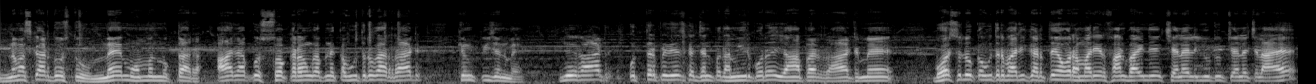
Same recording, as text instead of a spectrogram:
नमस्कार दोस्तों मैं मोहम्मद मुख्तार। आज आपको शौक कराऊँगा अपने कबूतरों का राट किंग पीजन में। ये राट उत्तर प्रदेश का जनपद हमीरपुर है। यहाँ पर राट में बहुत से लोग कबूतरबाजी करते हैं और हमारे इरफान भाई ने एक चैनल यूट्यूब चैनल चलाया है।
